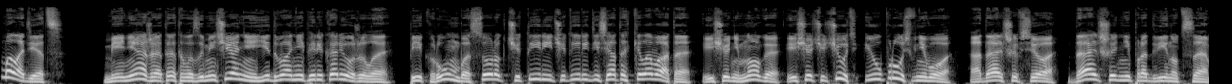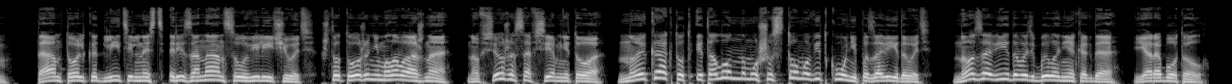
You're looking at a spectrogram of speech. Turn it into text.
Молодец». Меня же от этого замечания едва не перекорежило. Пик румба 44,4 киловатта. Еще немного, еще чуть-чуть и упрусь в него. А дальше все. Дальше не продвинуться. Там только длительность резонанса увеличивать, что тоже немаловажно, но все же совсем не то. Ну и как тут эталонному шестому витку не позавидовать? Но завидовать было некогда. Я работал.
